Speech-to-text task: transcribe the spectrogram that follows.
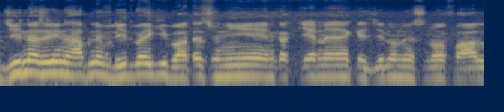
जी नजरीन आपने वलीद भाई की बातें सुनी है इनका कहना है कि जिन्होंने स्नोफॉल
